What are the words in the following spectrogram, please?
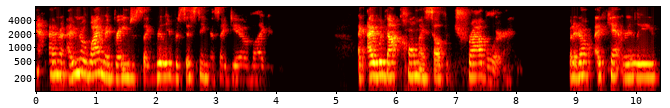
I don't, I don't know why my brain just like really resisting this idea of like like I would not call myself a traveler, but I don't I can't really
